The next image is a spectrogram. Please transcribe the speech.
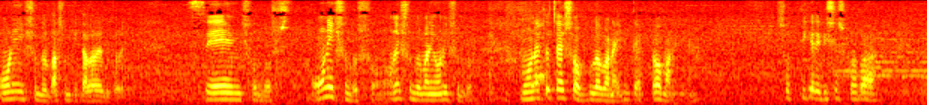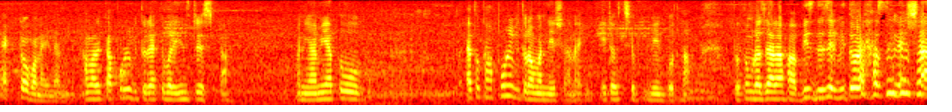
অনেক সুন্দর বাসন্তী কালারের ভিতরে। সেম সুন্দর। অনেক সুন্দর অনেক সুন্দর মানে অনেক সুন্দর। মনে তো চায় সবগুলো বানাই কিন্তু একটাও বানাই না। সত্যিকারে বিশ্বাস করবা, একটাও বানাই না আমি। আমার কাপড়ের ভিতরে একেবারে ইন্টারেস্ট না। মানে আমি এত এত কাপড়ের ভিতরে আমার নেশা নাই। এটা হচ্ছে মেন কথা। তো তোমরা যারা হ্যাঁ বিজনেসের ভিতরে আছেন নেশা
